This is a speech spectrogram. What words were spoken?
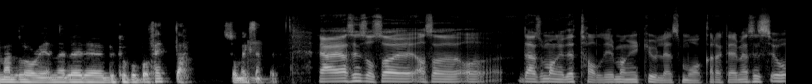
Mandalorian eller Book of Boba Fett. da som eksempel. Ja, jeg synes også altså, Det er så mange detaljer, mange kule små karakterer. Men jeg syns jo,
